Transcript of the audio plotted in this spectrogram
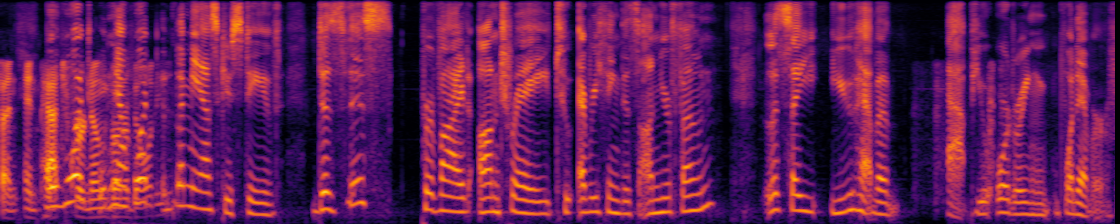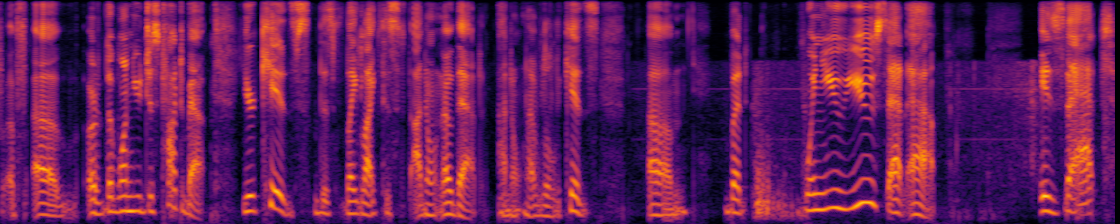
and, and patched well, what, for known now vulnerabilities? what, let me ask you steve does this provide entree to everything that's on your phone? Let's say you have a app you're ordering whatever uh, or the one you just talked about. Your kids this they like this. I don't know that. I don't have little kids. Um, but when you use that app, is that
